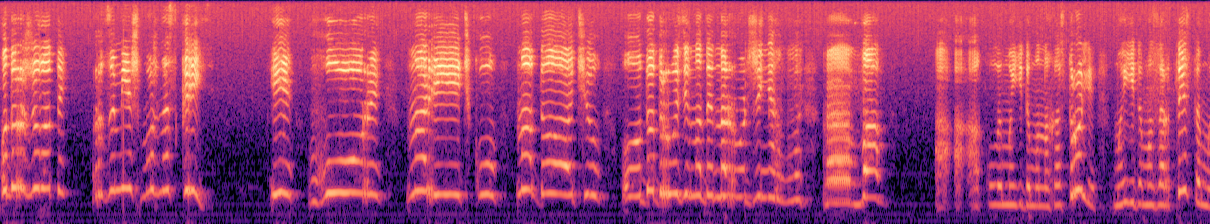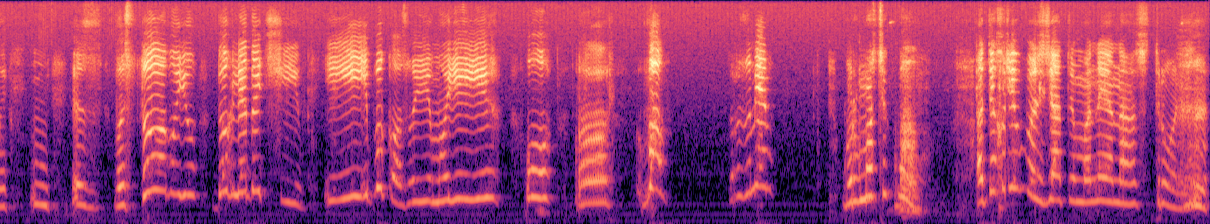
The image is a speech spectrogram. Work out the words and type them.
подорожувати, розумієш, можна ми їдемо на гастролі, ми їдемо з артистами з виставою до глядачів і показуємо її. О, вав! Зрозумів? Бурмосику, а ти хотів би взяти мене на гастролі?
